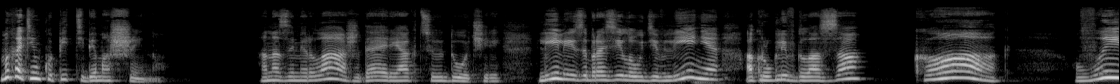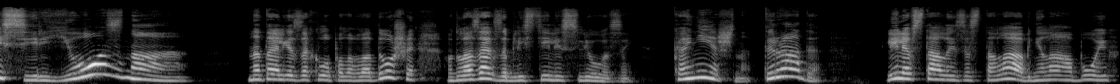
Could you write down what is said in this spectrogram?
мы хотим купить тебе машину». Она замерла, ожидая реакцию дочери. Лиля изобразила удивление, округлив глаза. «Как? Вы серьезно?» Наталья захлопала в ладоши, в глазах заблестели слезы. «Конечно, ты рада?» Лиля встала из-за стола, обняла обоих.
